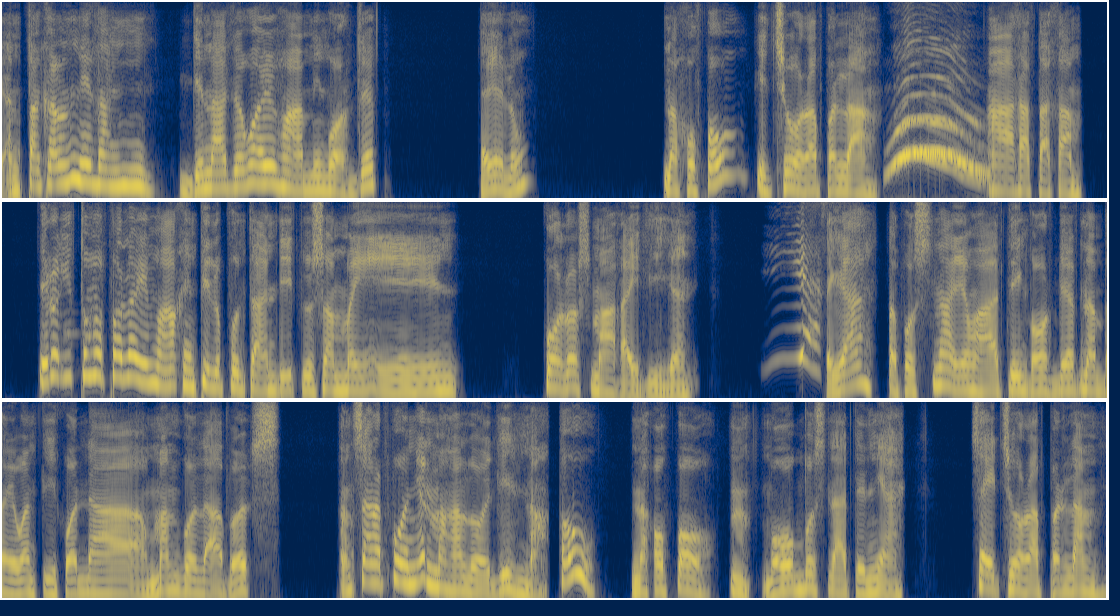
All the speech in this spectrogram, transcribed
ang tagal nilang ginagawa yung aming order. Ayan o. Naku po, itsura pa lang. Nakakatakam. Pero ito nga pala yung aking pinupuntahan dito sa may Colors mga kaibigan. Yes! Kaya, tapos na yung ating order na by one tiko na mango lovers. Ang sarap po niyan mga lodi. Nako, nako po. Hmm, maubos natin yan. Sa itsura pa lang,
